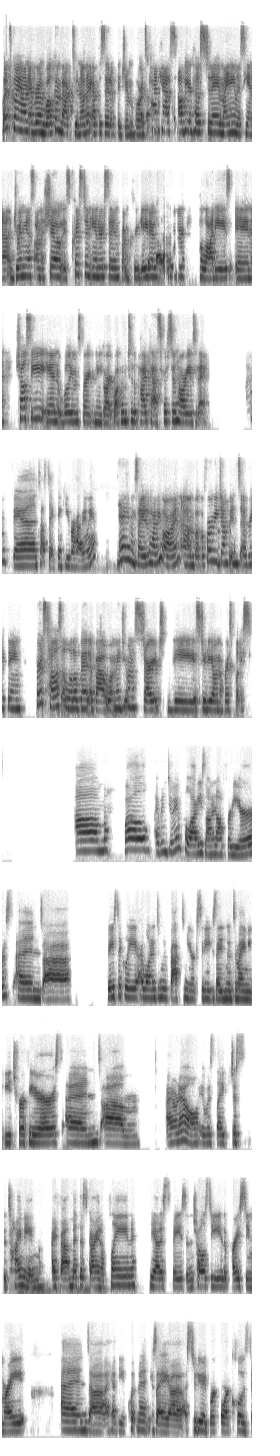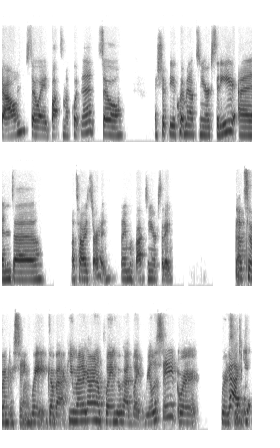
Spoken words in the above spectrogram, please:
What's going on, everyone? Welcome back to another episode of the Gym Lords podcast. I'll be your host today. My name is Hannah, and joining us on the show is Kristen Andersen from Creative Pilates in Chelsea and Williamsburg, New York. Welcome to the podcast. Kristen, how are you today? I'm fantastic. Thank you for having me. Yeah, I'm excited to have you on. Um, but before we jump into everything, First, tell us a little bit about what made you want to start the studio in the first place. Um, well, I've been doing Pilates on and off for years, and uh, basically I wanted to move back to New York City because I had moved to Miami Beach for a few years. And um, I don't know, it was like just the timing. I found, met this guy in a plane. He had a space in Chelsea, the price seemed right. And uh, I had the equipment because I uh, a studio I'd worked for closed down. So I had bought some equipment. So I shipped the equipment up to New York City and uh, that's how I started. And I moved back to New York City. That's so interesting. Wait, go back. You met a guy on a plane who had like real estate, or where does yeah, he, he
